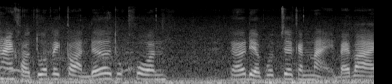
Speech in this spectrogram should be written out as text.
ฮายขอตัวไปก่อนเด้อทุกคน แล้วเดี๋ยวพบเจอกันใหม่ บ๊ายบาย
